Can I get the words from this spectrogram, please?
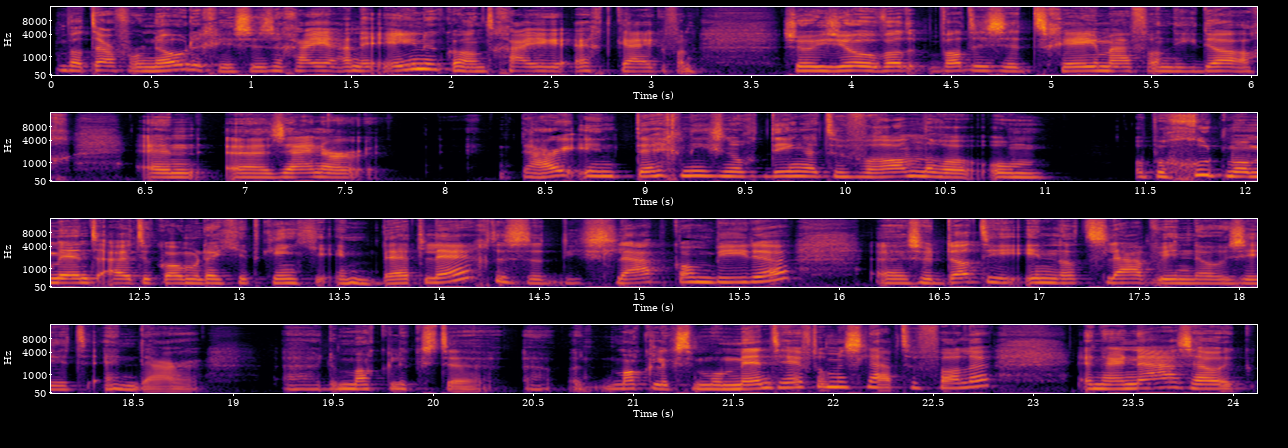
wat daarvoor nodig is. Dus dan ga je aan de ene kant ga je echt kijken van sowieso wat, wat is het schema van die dag en uh, zijn er daarin technisch nog dingen te veranderen om op een goed moment uit te komen dat je het kindje in bed legt, dus dat die slaap kan bieden, uh, zodat hij in dat slaapwindow zit en daar uh, de makkelijkste, het makkelijkste moment heeft om in slaap te vallen. En daarna zou ik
